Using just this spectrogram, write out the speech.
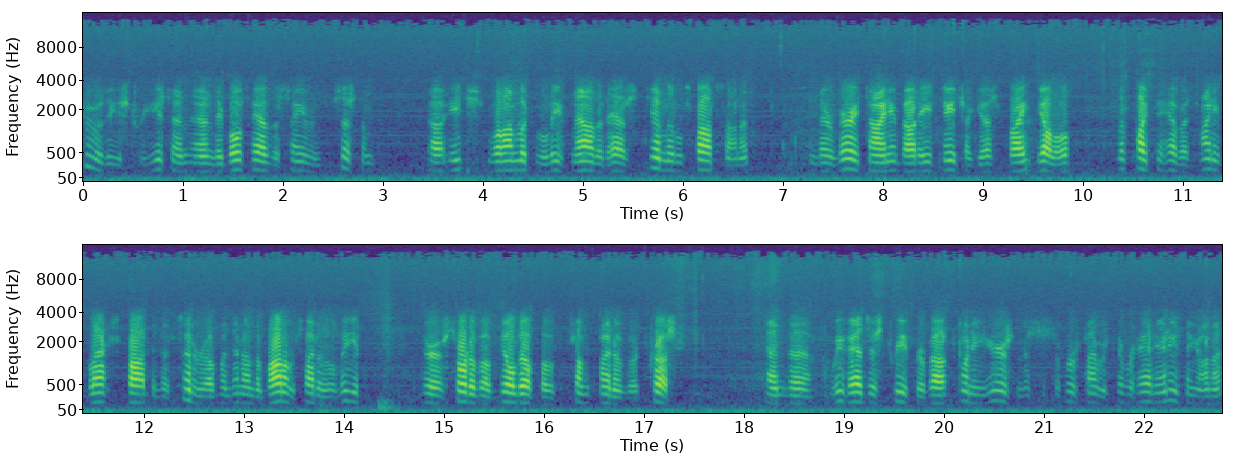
two of these trees, and, and they both have the same system. Uh, each, well, I'm looking at a leaf now that has 10 little spots on it, and they're very tiny, about eighth inch, I guess, bright yellow. Looks like they have a tiny black spot in the center of them, and then on the bottom side of the leaf, there's sort of a buildup of some kind of a crust. And uh, we've had this tree for about 20 years, and this is the first time we've ever had anything on it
